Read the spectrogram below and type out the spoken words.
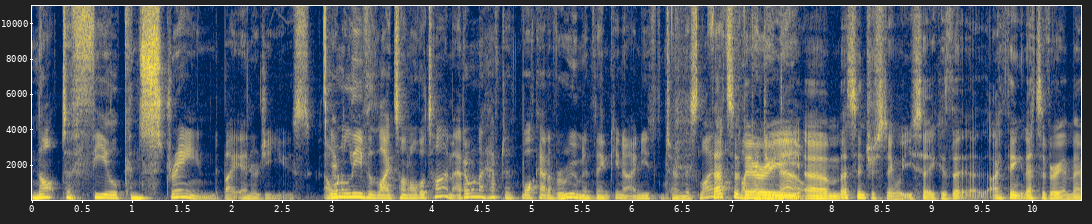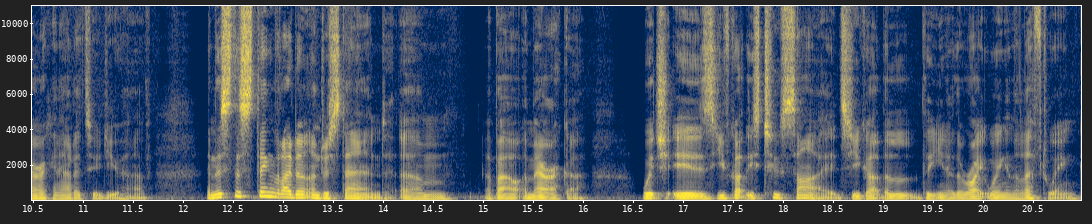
not to feel constrained by energy use. I want to leave the lights on all the time. I don't want to have to walk out of a room and think, you know, I need to turn this light That's off. a like very I do now. um, that's interesting what you say because I think that's a very American attitude you have, and this this thing that I don't understand um, about America, which is you've got these two sides. You got the the you know the right wing and the left wing,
